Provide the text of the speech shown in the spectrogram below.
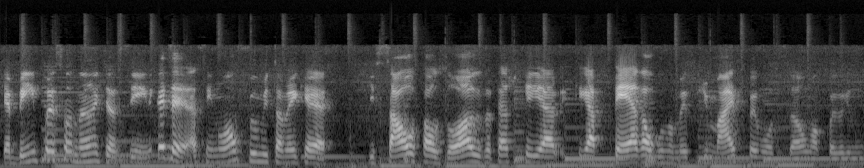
que é bem impressionante, assim. Quer dizer, assim, não é um filme também que é que salta aos olhos, até acho que ele, que ele apela alguns momentos demais pra emoção, uma coisa que não,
